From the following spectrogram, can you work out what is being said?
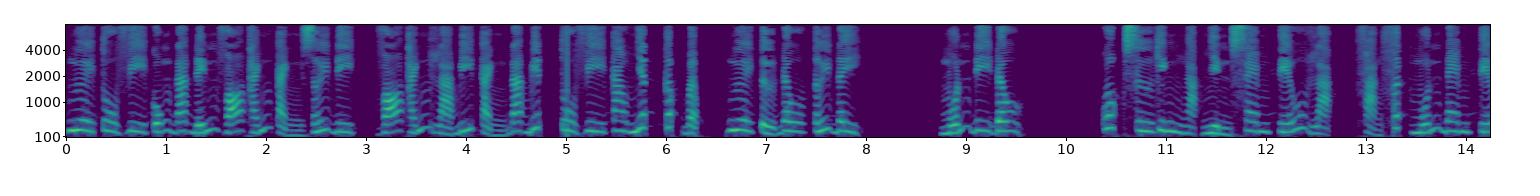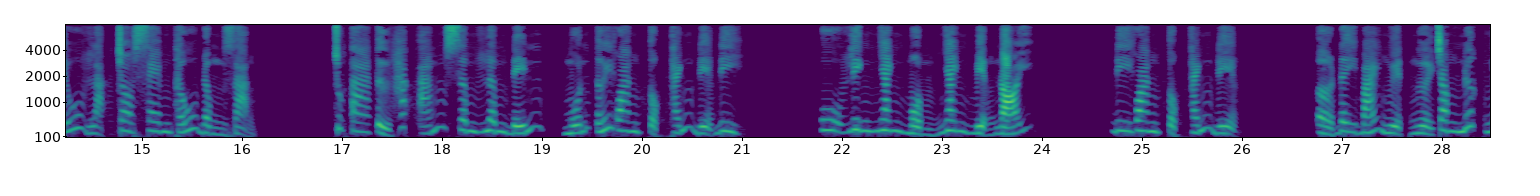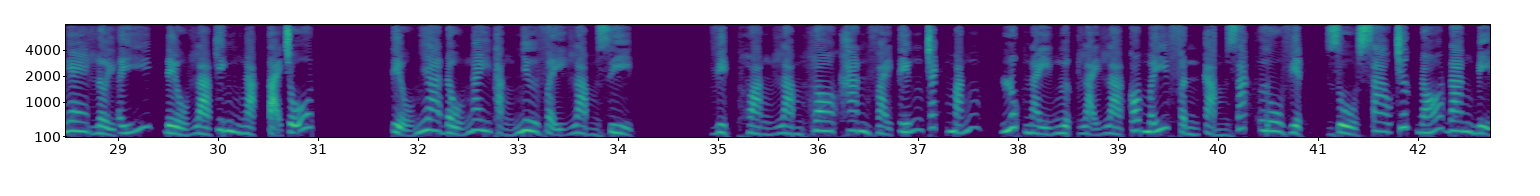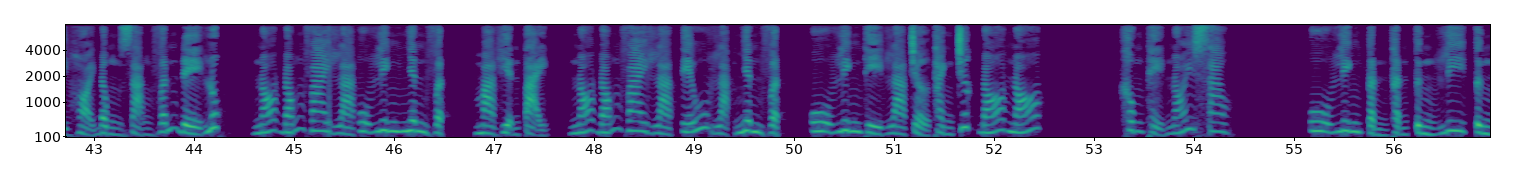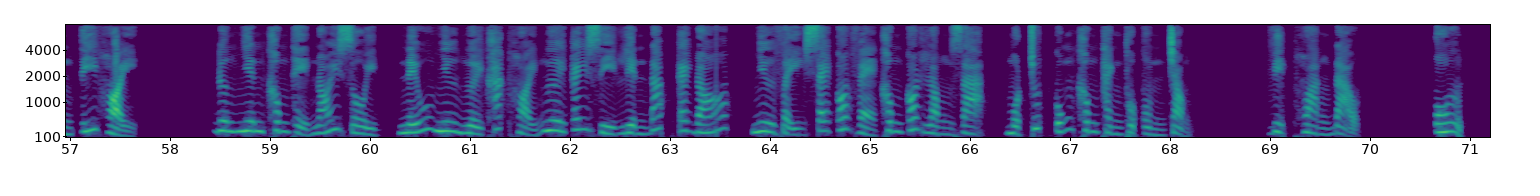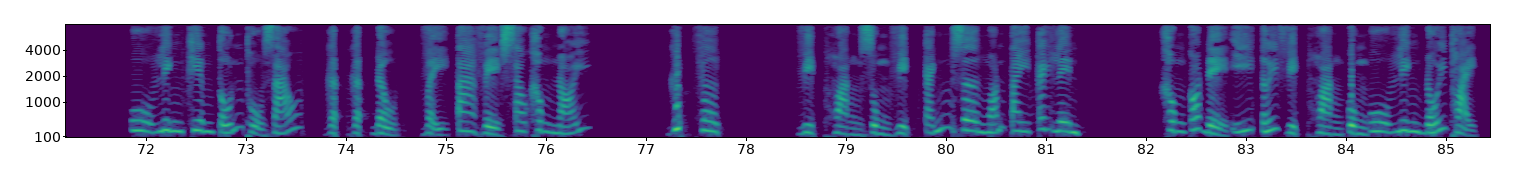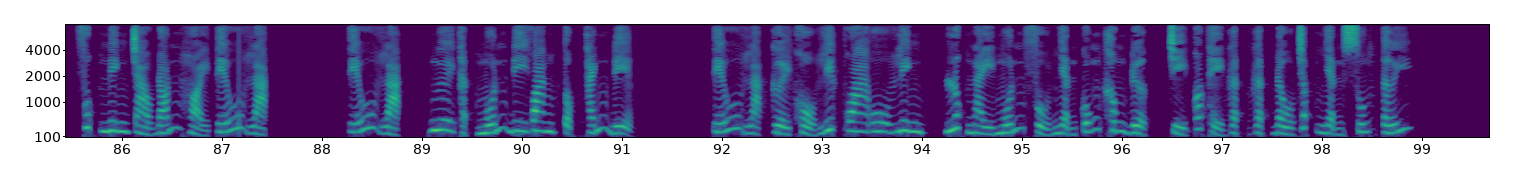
ngươi tu vi cũng đã đến võ thánh cảnh giới đi, võ thánh là bí cảnh đã biết tu vi cao nhất cấp bậc, ngươi từ đâu tới đây? Muốn đi đâu? Quốc sư kinh ngạc nhìn xem tiếu lạc, phảng phất muốn đem tiếu lạc cho xem thấu đồng dạng. Chúng ta từ hắc ám xâm lâm đến, muốn tới quang tộc thánh địa đi. U Linh nhanh mồm nhanh miệng nói. Đi quang tộc thánh địa. Ở đây bái nguyệt người trong nước nghe lời ấy đều là kinh ngạc tại chỗ. Tiểu nha đầu ngay thẳng như vậy làm gì? Vịt hoàng làm ho khan vài tiếng trách mắng, lúc này ngược lại là có mấy phần cảm giác ưu việt, dù sao trước đó đang bị hỏi đồng dạng vấn đề lúc, nó đóng vai là U Linh nhân vật, mà hiện tại, nó đóng vai là Tiếu Lạc nhân vật, U Linh thì là trở thành trước đó nó. Không thể nói sao. U Linh cẩn thận từng ly từng tí hỏi. Đương nhiên không thể nói rồi, nếu như người khác hỏi ngươi cái gì liền đáp cái đó, như vậy sẽ có vẻ không có lòng dạ, một chút cũng không thành thục ổn trọng. Việt Hoàng đạo. Ô! U Linh khiêm tốn thủ giáo, gật gật đầu, vậy ta về sao không nói? Gấp vơ. Việt Hoàng dùng vịt cánh giơ ngón tay cách lên. Không có để ý tới Việt Hoàng cùng U Linh đối thoại, Phúc Ninh chào đón hỏi Tiếu Lạc. Tiếu Lạc, ngươi thật muốn đi quang tộc thánh địa. Tiếu Lạc cười khổ liếc qua U Linh, lúc này muốn phủ nhận cũng không được, chỉ có thể gật gật đầu chấp nhận xuống tới.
